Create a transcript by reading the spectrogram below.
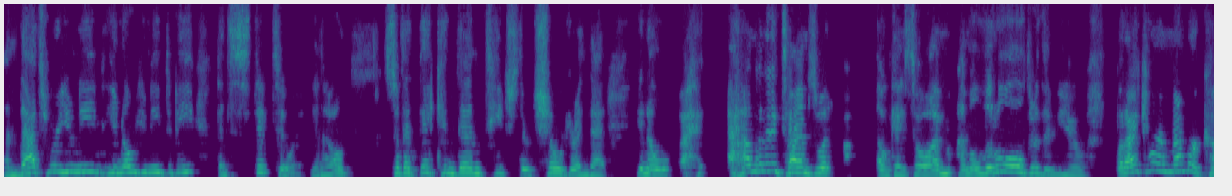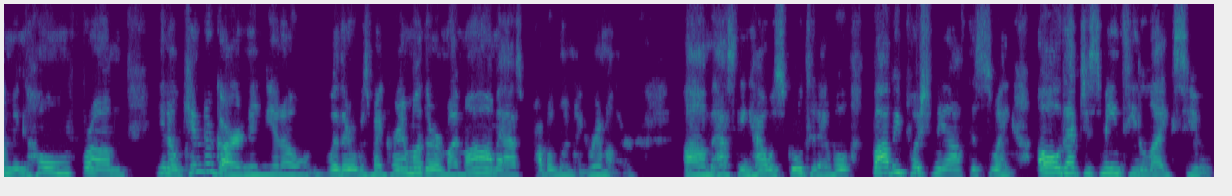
and that's where you need, you know, you need to be, then stick to it, you know, so that they can then teach their children that, you know, how many times would okay so i'm i'm a little older than you but i can remember coming home from you know kindergarten and you know whether it was my grandmother or my mom asked probably my grandmother um, asking how was school today. Well, Bobby pushed me off the swing. Oh, that just means he likes you.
